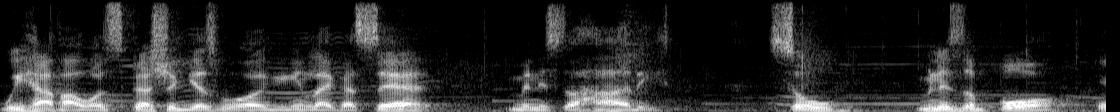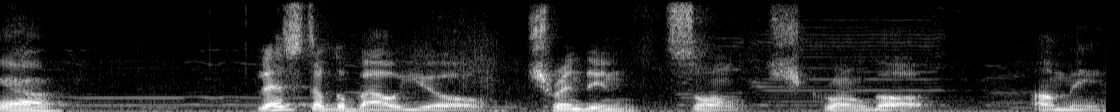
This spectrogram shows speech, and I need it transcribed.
we have our special guest once again, like I said, Minister Hardy. So, Minister Paul, Yeah. Let's talk about your trending song, Stronger. I mean,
